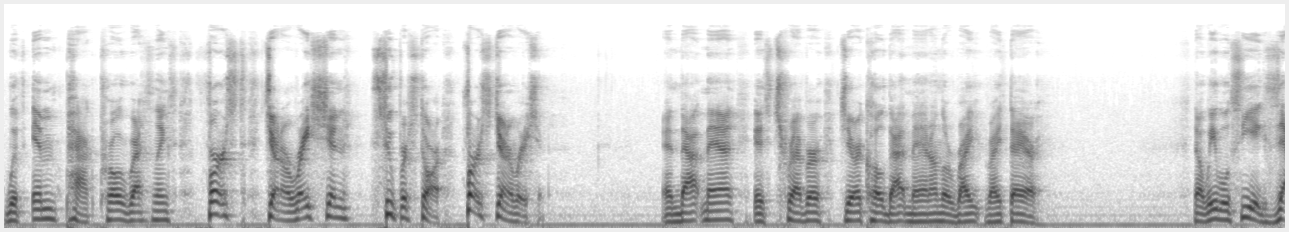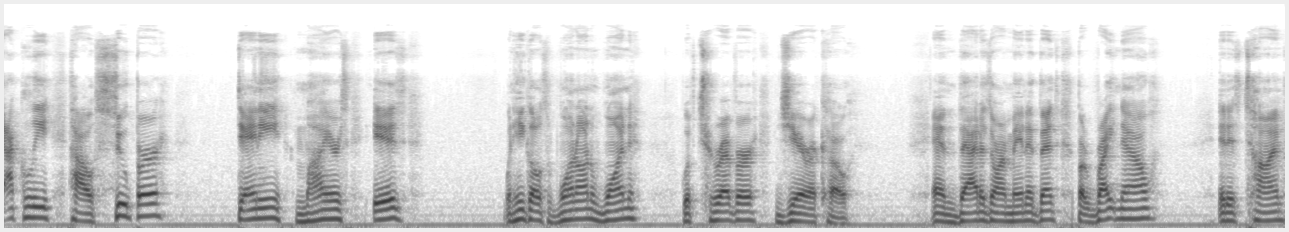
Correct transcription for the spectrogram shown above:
with Impact Pro Wrestling's first generation superstar. First generation. And that man is Trevor Jericho, that man on the right, right there. Now we will see exactly how super Danny Myers is when he goes one on one with Trevor Jericho. And that is our main event. But right now, it is time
